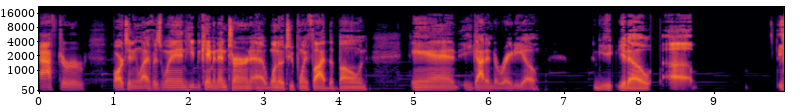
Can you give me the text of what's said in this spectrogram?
after bartending life is when he became an intern at 102.5 The Bone, and he got into radio. You, you know, uh,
